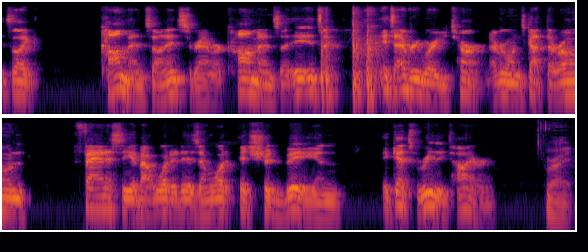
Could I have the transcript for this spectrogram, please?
it's like comments on Instagram or comments. It's it's everywhere you turn. Everyone's got their own fantasy about what it is and what it should be, and it gets really tiring. Right,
